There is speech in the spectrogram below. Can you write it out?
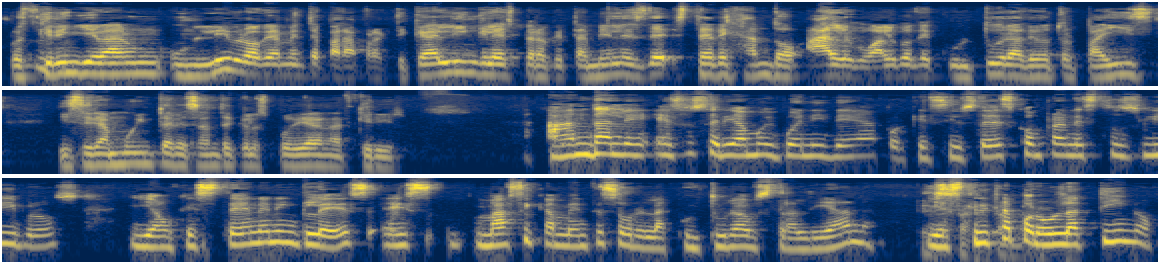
pues quieren llevar un, libro, obviamente, para practicar el inglés, pero que también les esté dejando algo, algo de cultura de otro país, y sería muy interesante que los pudieran adquirir. Ándale, eso sería muy buena idea, porque si ustedes compran estos libros y aunque estén en inglés, es básicamente sobre la cultura australiana y escrita por un latino.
